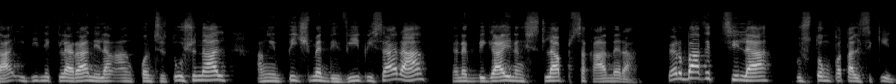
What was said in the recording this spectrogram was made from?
ha, idineklara nilang ang constitutional ang impeachment ni VP Sara na nagbigay ng slap sa camera. Pero bakit sila gustong patalsikin?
